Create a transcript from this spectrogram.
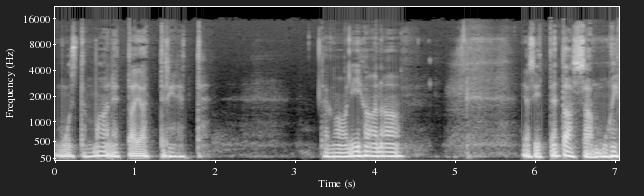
muistan vaan, että ajattelin, että tämä on ihanaa. Ja sitten taas sammuin.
